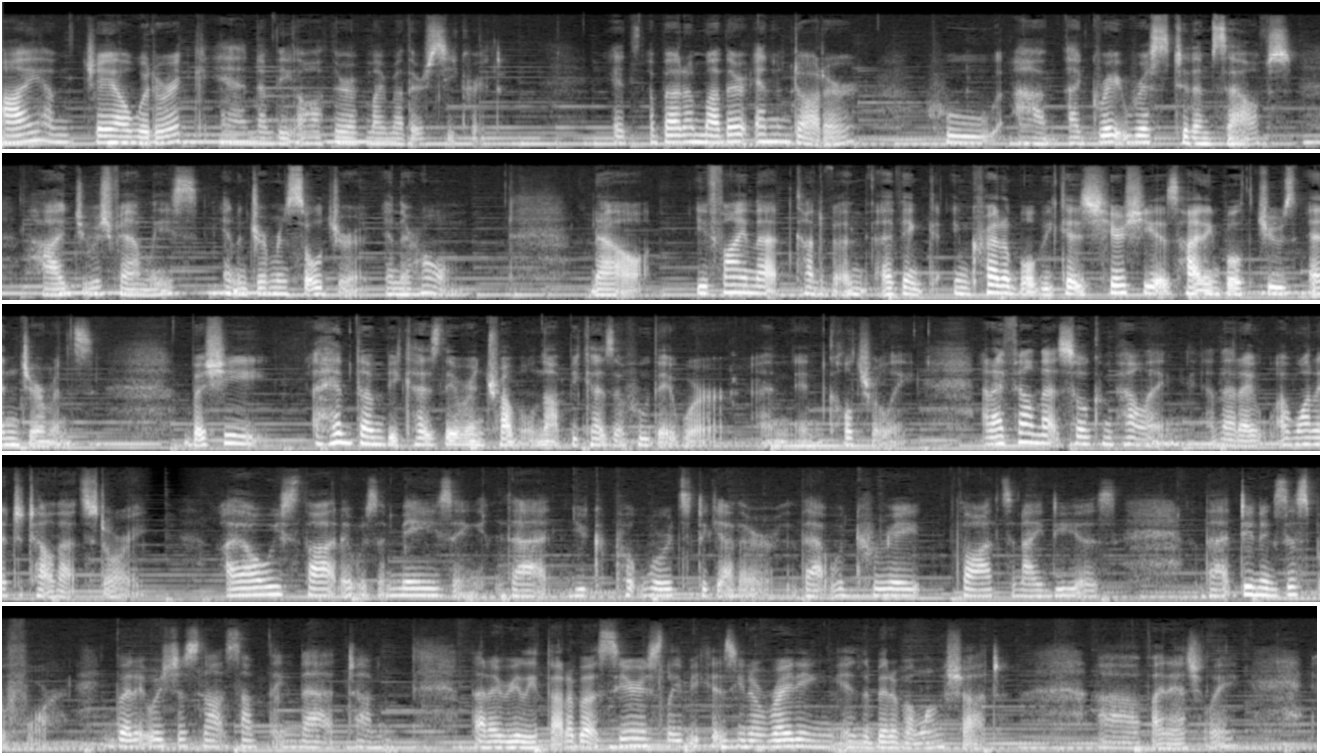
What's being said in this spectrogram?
Hi, I'm J.L. Witterick, and I'm the author of My Mother's Secret. It's about a mother and a daughter who, um, at great risk to themselves, hide Jewish families and a German soldier in their home. Now, you find that kind of, um, I think, incredible because here she is hiding both Jews and Germans. But she hid them because they were in trouble, not because of who they were and, and culturally. And I found that so compelling that I, I wanted to tell that story. I always thought it was amazing that you could put words together that would create thoughts and ideas that didn't exist before. But it was just not something that, um, that I really thought about seriously because, you know, writing is a bit of a long shot uh, financially.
